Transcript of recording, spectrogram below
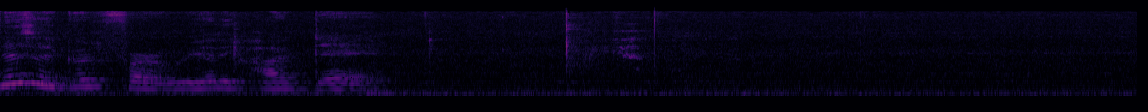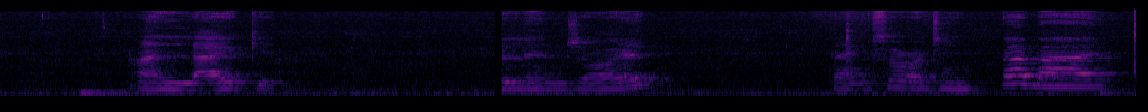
this is good for a really hot day. I like it. You'll enjoy it. Thanks for watching. Bye bye.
